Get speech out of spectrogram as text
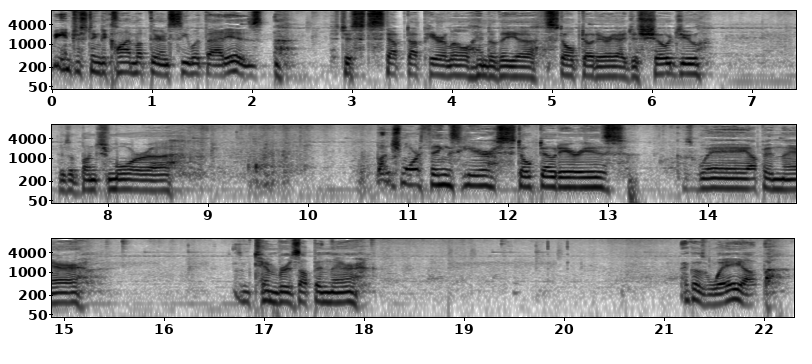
Be interesting to climb up there and see what that is. Just stepped up here a little into the uh, stoped out area I just showed you. There's a bunch more, uh, bunch more things here, stoped out areas. Goes way up in there. Some timbers up in there. That goes way up.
